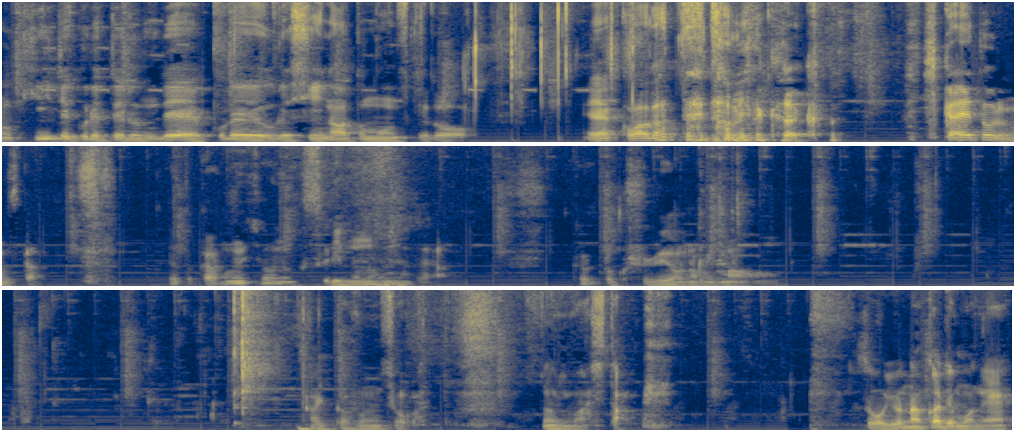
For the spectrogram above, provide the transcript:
の聞いてくれてるんで、これ嬉しいなと思うんですけど、え、怖がったらダメだから、控えとるんですか？ちょっと花粉症の薬も飲みながら、ちょっと薬を飲みます。はい、花粉症飲みました。そう、夜中でもね、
